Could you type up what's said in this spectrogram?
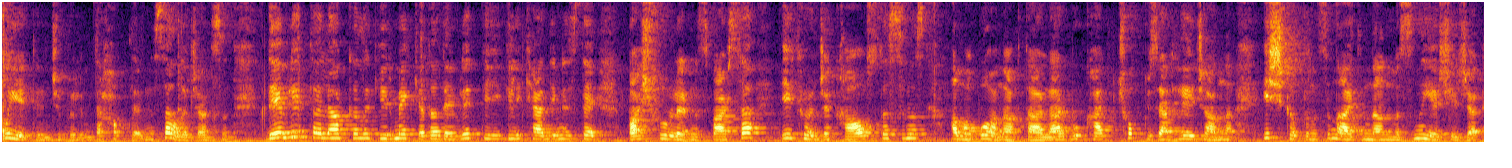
Bu 7. bölümde haklarınızı alacaksınız. Devletle alakalı girmek ya da devletle ilgili kendinizde başvurularınız varsa ilk önce kaostasınız ama bu anahtarlar, bu kalp çok güzel heyecanla iş kapınızın aydınlanmasını yaşayacak.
